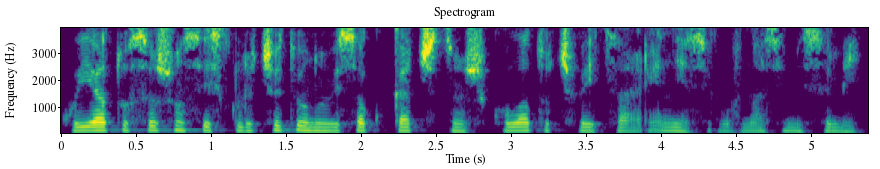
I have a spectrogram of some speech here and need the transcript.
която всъщност е изключително висококачествен шоколад от Швейцария. Ние си го внасяме сами.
